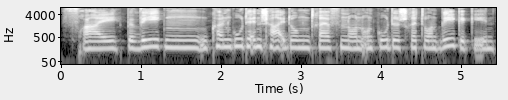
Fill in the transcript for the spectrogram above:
frei bewegen, können gute Entscheidungen treffen und, und gute Schritte und Wege gehen.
